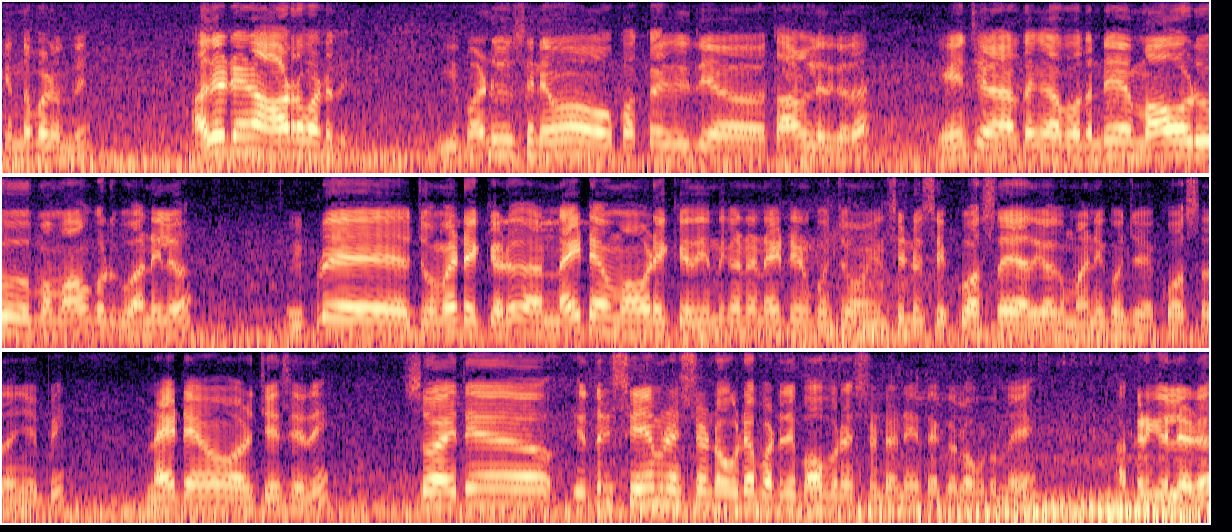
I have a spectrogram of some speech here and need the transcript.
కింద పడి ఉంది. అదే టైం ఆర్డర్ పడ్డది. ఈ బండి చూస్తేనేమో ఒక పక్క ఇది తాళలేదు కదా. ఏం చేయాలని అర్థం కాకపోతుంటే మావాడు మా మామ కొడుకు అనిల్ ఇప్పుడే జొమాటో ఎక్కాడు. నైట్ టైం మావాడు ఎక్కేది. ఎందుకంటే నైట్ టైం కొంచెం ఇన్సెంటివ్స్ ఎక్కువ వస్తాయి. అది కాక మనీ కొంచెం ఎక్కువ వస్తుంది అని చెప్పి నైట్ టైం వాడు చేసేది. సో అయితే ఇద్దరికి సేమ్ రెస్టారెంట్ ఒకటే పడ్డది. బాబు రెస్టారెంట్ అని దగ్గరలో ఒకటి ఉంది. అక్కడికి వెళ్ళాడు.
